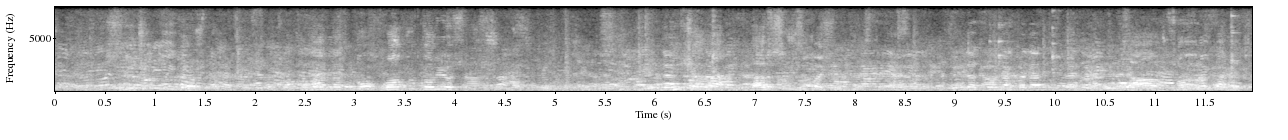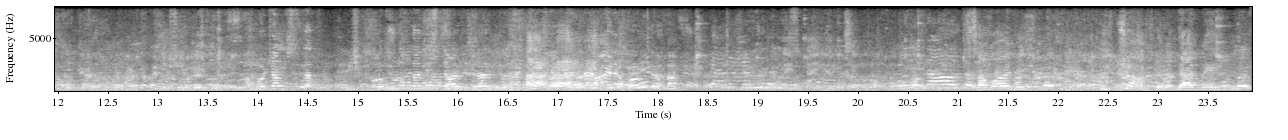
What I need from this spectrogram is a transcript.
çok O formu koruyorsunuz. İnşallah darısı bizim başımıza. Bundan sonuna kadar ol, sonuna kadar. Ama hocam siz de formunuzdan istavriz vermiyorsunuz. Aynı form devam. Sabahleyin İşçi Hakları Derneği'nin e,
